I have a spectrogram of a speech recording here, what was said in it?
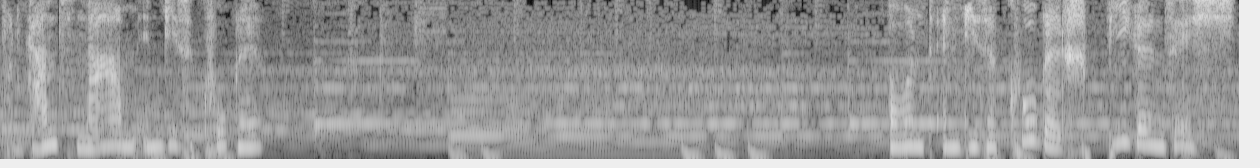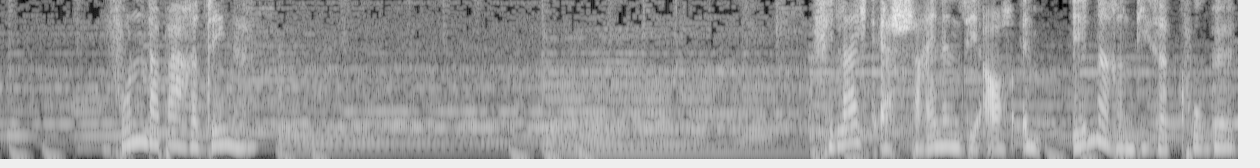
von ganz nahem in diese Kugel und in dieser Kugel spiegeln sich wunderbare Dinge. Vielleicht erscheinen sie auch im Inneren dieser Kugel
